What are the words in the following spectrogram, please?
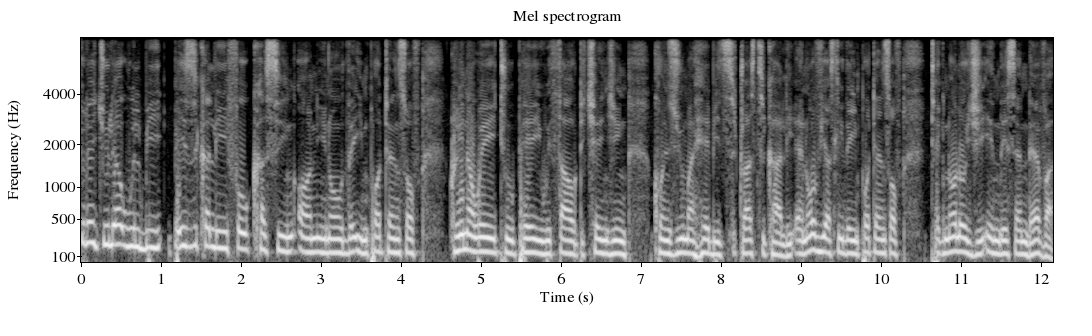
Today, Julia will be basically focusing on, you know, the importance of greener way to pay without changing consumer habits drastically, and obviously the importance of technology in this endeavor.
